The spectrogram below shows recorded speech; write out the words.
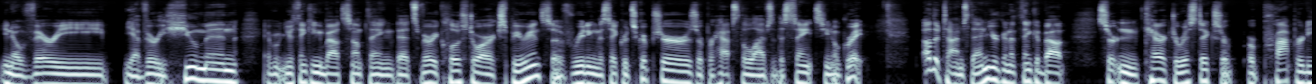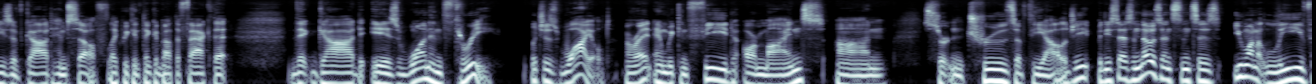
you know, very, yeah, very human. And you're thinking about something that's very close to our experience of reading the sacred scriptures or perhaps the lives of the saints, you know, great. Other times, then, you're going to think about certain characteristics or, or properties of God Himself. Like we can think about the fact that that God is one in three which is wild. All right. And we can feed our minds on certain truths of theology. But he says in those instances, you want to leave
